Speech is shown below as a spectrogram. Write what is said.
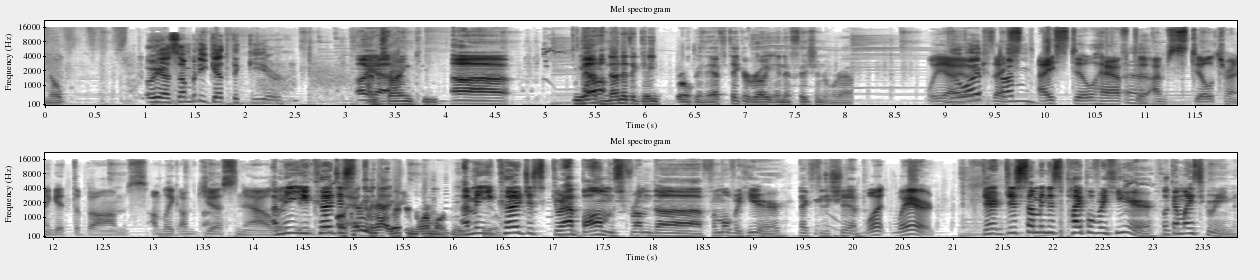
Nope. Oh yeah, somebody get the gear. Oh I'm yeah. trying to. Uh, We Well- have none of the gates broken. They have to take a really inefficient route. well, yeah, No, I- because I, s- I'm- I still have to. uh, I'm still trying to get the bombs. I'm like, I'm just now. I like, mean, you could the Oh, not even that. There's a normal gate. I mean, you could just grab bombs from the from over here next to the ship. What? Where? There, there's some in this pipe over here. Look at my screen.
